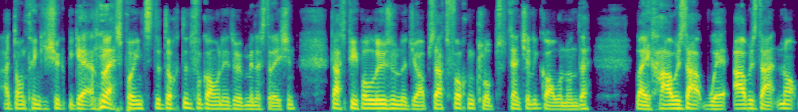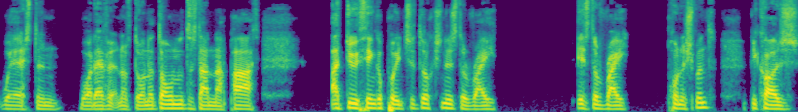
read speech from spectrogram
I don't think you should be getting less points deducted for going into administration. That's people losing the jobs. That's fucking clubs potentially going under. Like, how is that? How is that not worse than what Everton have done? I don't understand that part. I do think a point deduction is the right is the right punishment because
